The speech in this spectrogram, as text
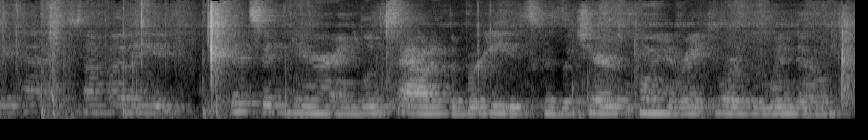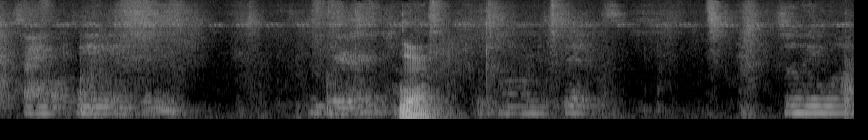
We had somebody sits in here and looks out at the breeze because the chair's pointed right towards the window simultaneously. It? Yeah. So they watch.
